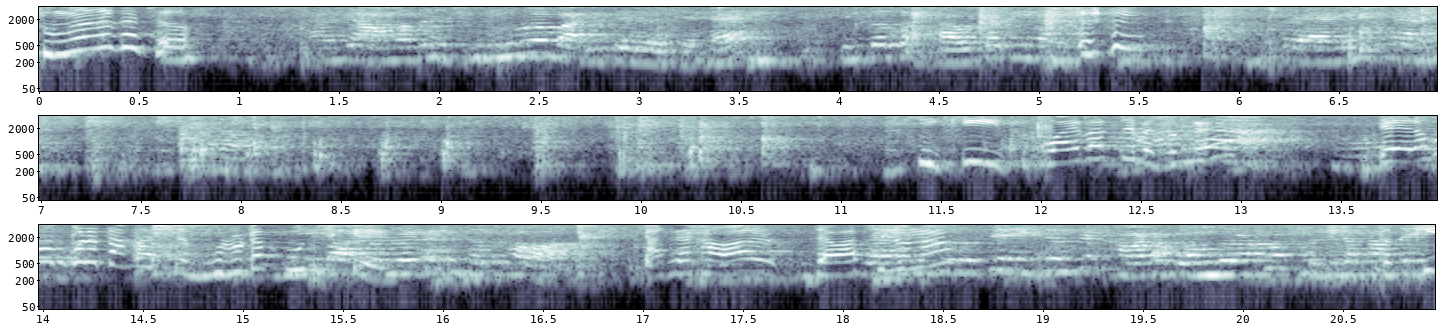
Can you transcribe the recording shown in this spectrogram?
তুমিও দেখেছ? আমাদের ঝুমুরও বাড়িতে রয়েছে হ্যাঁ? কিন্তু তো সাঁওতালি না তো আমেরিকান। কি? কি তুই কয়বার দেবে তোকে? এরকম করে তাকাচ্ছে ভুরুটা কুচকে। আজকে খাবার দেওয়া ছিল না? তো কি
